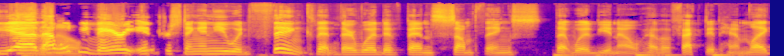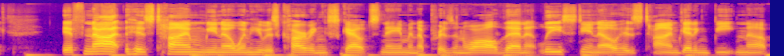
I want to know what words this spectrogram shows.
Yeah, that know. would be very interesting. And you would think that there would have been some things that would, you know, have affected him, like. If not his time, you know, when he was carving Scout's name in a prison wall, then at least, you know, his time getting beaten up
